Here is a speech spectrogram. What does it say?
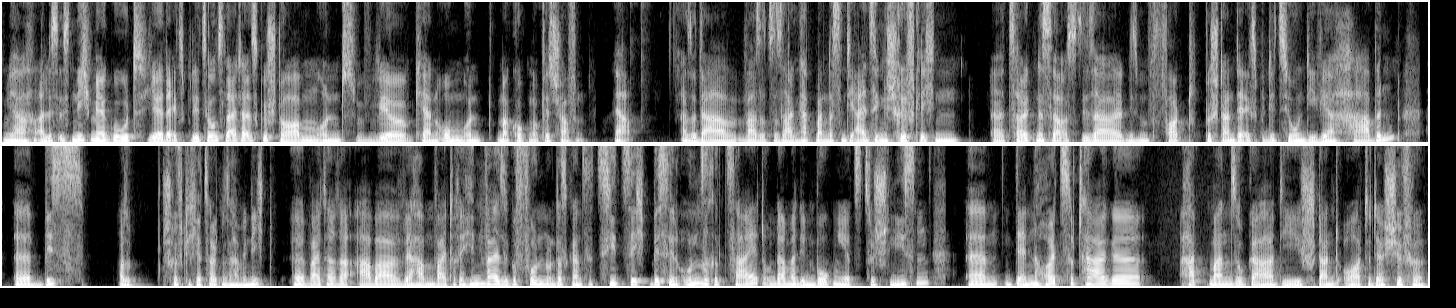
ja, alles ist nicht mehr gut, hier der Expeditionsleiter ist gestorben und wir kehren um und mal gucken, ob wir es schaffen. Ja, also da war sozusagen, hat man, das sind die einzigen schriftlichen äh, Zeugnisse aus dieser, diesem Fortbestand der Expedition, die wir haben, äh, bis, also schriftliche Zeugnisse haben wir nicht äh, weitere, aber wir haben weitere Hinweise gefunden und das Ganze zieht sich bis in unsere Zeit, um da mal den Bogen jetzt zu schließen. Ähm, denn heutzutage hat man sogar die Standorte der Schiffe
